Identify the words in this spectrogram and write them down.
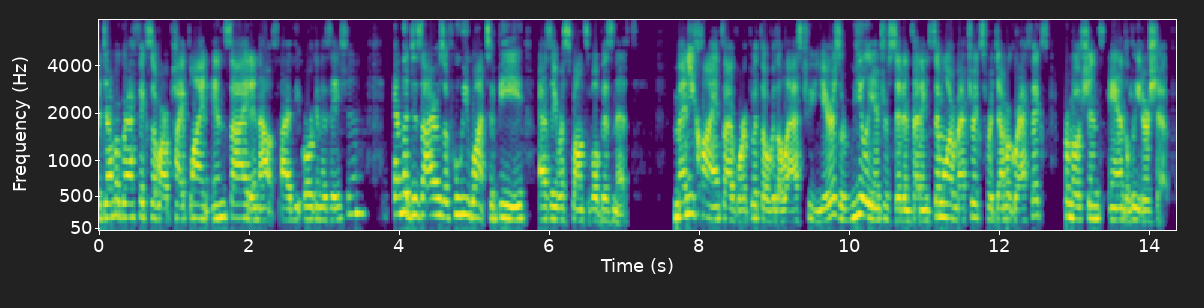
the demographics of our pipeline inside and outside the organization, and the desires of who we want to be as a responsible business. Many clients I've worked with over the last few years are really interested in setting similar metrics for demographics, promotions, and leadership.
